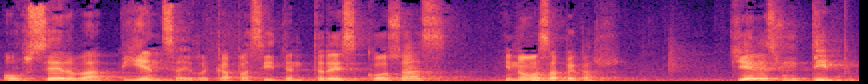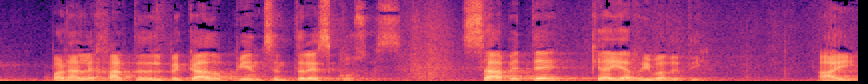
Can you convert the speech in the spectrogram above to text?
observa, piensa y recapacita en tres cosas y no vas a pecar. ¿Quieres un tip para alejarte del pecado? Piensa en tres cosas. Sábete que hay arriba de ti. Hay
